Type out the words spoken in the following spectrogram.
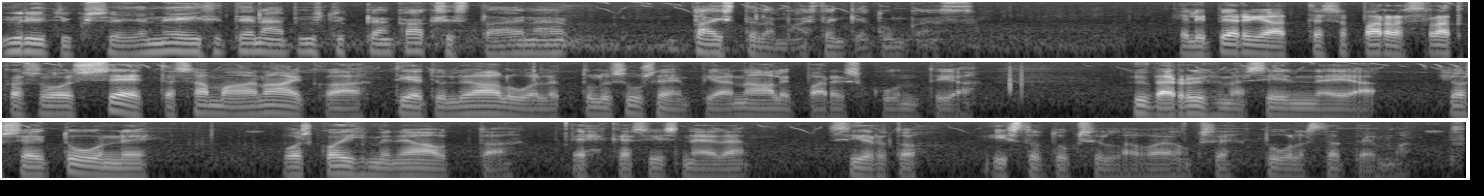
yrityksiä ja ne ei sitten enää pystykään kaksistaan enää taistelemaan sen ketun kanssa. Eli periaatteessa paras ratkaisu olisi se, että samaan aikaan tietylle alueelle tulisi useampia naalipariskuntia, hyvä ryhmä sinne ja jos ei tuu, niin voisiko ihminen auttaa? Ehkä siis näillä siirtoistutuksilla vai onko se tuulesta temmattu?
